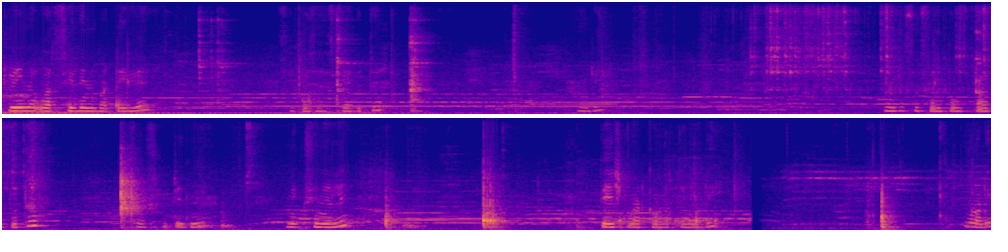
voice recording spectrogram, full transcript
ಕ್ಲೀನಾಗಿ ಒರೆಸಿದ್ದೀನಿ ಬಟ್ಟೆಯಲ್ಲಿ ಸ್ವಲ್ಪ ಜಾಸ್ತಿ ಆಗುತ್ತೆ. ನೋಡಿ. ನೋಡಿ ಸೊ ಸ್ವಲ್ಪ ಉಪ್ಪು ಹಾಕ್ಬಿಟ್ಟು ಕಲಿಸ್ಬಿಟ್ಟಿದ್ದೀನಿ ಮಿಕ್ಸಿನಲ್ಲಿ ಪೇಸ್ಟ್ ಮಾಡ್ಕೊಂಬರ್ತೀನಿ ನೋಡಿ. ನೋಡಿ.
